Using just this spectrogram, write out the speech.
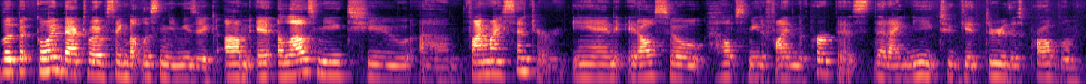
But, but going back to what I was saying about listening to music, um, it allows me to um, find my center and it also helps me to find the purpose that I need to get through this problem.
